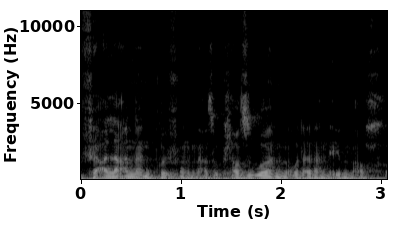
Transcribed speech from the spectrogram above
für alle anderen Prüfungen, also Klausuren oder dann eben auch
